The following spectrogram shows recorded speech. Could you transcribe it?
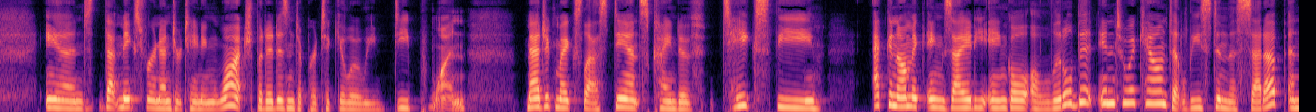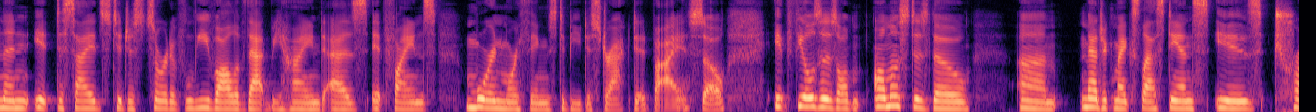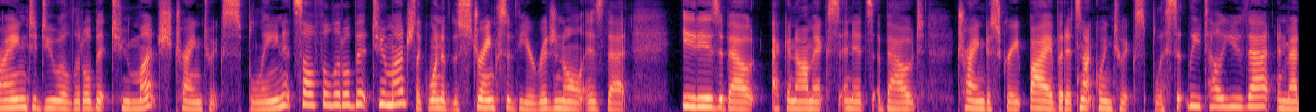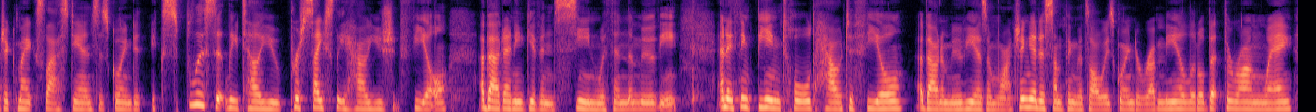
And that makes for an entertaining watch, but it isn't a particularly deep one. Magic Mike's Last Dance kind of takes the economic anxiety angle a little bit into account, at least in the setup, and then it decides to just sort of leave all of that behind as it finds more and more things to be distracted by. So it feels as al- almost as though um, Magic Mike's Last Dance is trying to do a little bit too much, trying to explain itself a little bit too much. Like one of the strengths of the original is that it is about economics and it's about trying to scrape by, but it's not going to explicitly tell you that. And Magic Mike's Last Dance is going to explicitly tell you precisely how you should feel about any given scene within the movie. And I think being told how to feel about a movie as I'm watching it is something that's always going to rub me a little bit the wrong way.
